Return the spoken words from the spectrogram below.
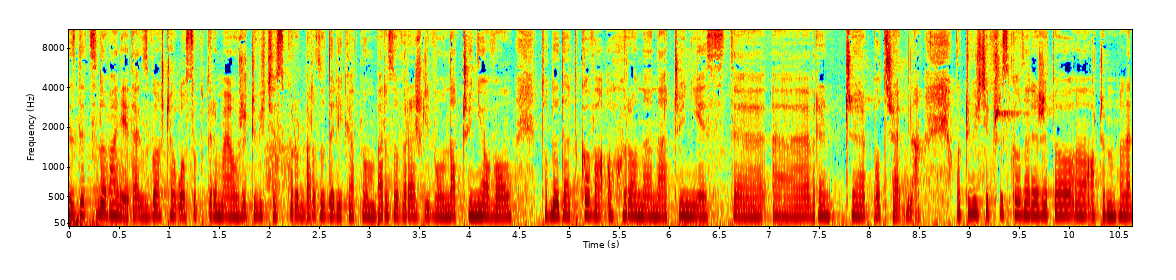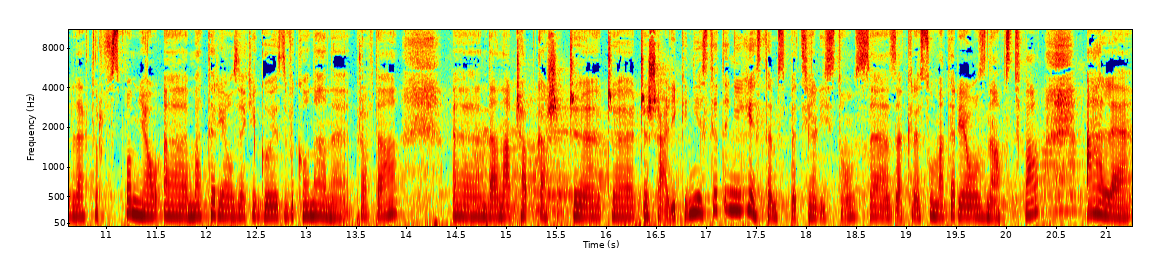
Zdecydowanie tak, zwłaszcza u osób, które mają rzeczywiście skórę bardzo delikatną, bardzo wrażliwą, naczyniową, to dodatkowa ochrona naczyń jest wręcz potrzebna. Oczywiście wszystko zależy to, o czym pan redaktor wspomniał, materiał, z jakiego jest wykonany, prawda, dana czapka czy, czy, czy szalik. Niestety nie jestem specjalistą z zakresu materiałoznawstwa, ale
